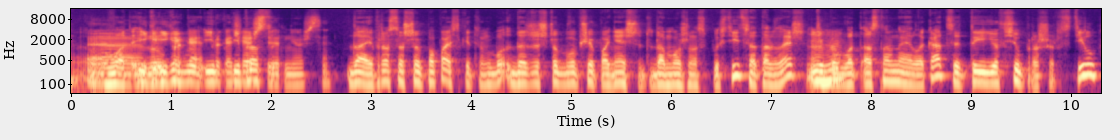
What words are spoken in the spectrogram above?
Вот, и, ну, и, как бы, и, и просто вернешься. Да, и просто, чтобы попасть к этому, даже чтобы вообще понять, что туда можно спуститься, а там, знаешь, угу. типа вот основная локация, ты ее всю прошерстил,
